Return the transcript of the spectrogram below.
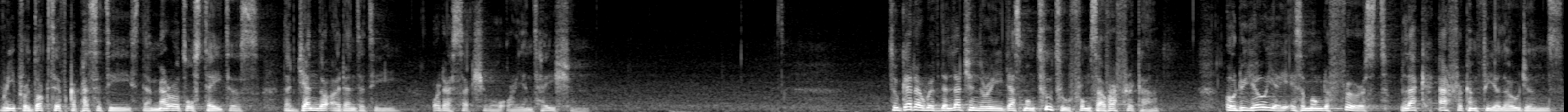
reproductive capacities, their marital status, their gender identity, or their sexual orientation. Together with the legendary Desmond Tutu from South Africa, Oduyoye is among the first black African theologians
